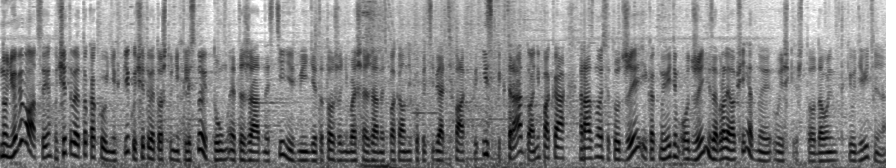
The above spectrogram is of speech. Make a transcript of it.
Ну, Ньюби молодцы, учитывая то, какой у них пик, учитывая то, что у них лесной дум, это жадность, тини в миде, это тоже небольшая жадность, пока он не купит себе артефакты, и спектра, то они пока разносят OG, и, как мы видим, OG не забрали вообще ни одной вышки, что довольно-таки удивительно.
